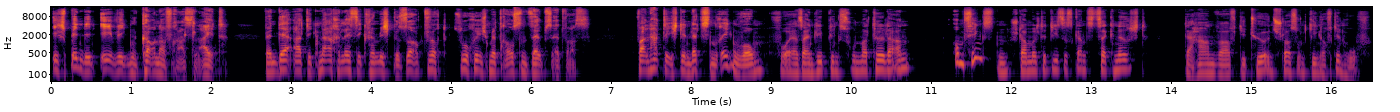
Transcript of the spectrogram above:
Ich bin den ewigen Körnerfraß leid. Wenn derartig nachlässig für mich gesorgt wird, suche ich mir draußen selbst etwas. Wann hatte ich den letzten Regenwurm? fuhr er sein Lieblingshuhn Mathilde an. Um Pfingsten, stammelte dieses ganz zerknirscht. Der Hahn warf die Tür ins Schloss und ging auf den Hof.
